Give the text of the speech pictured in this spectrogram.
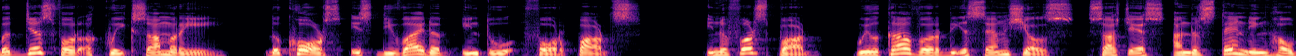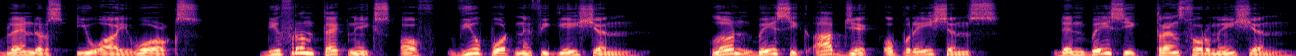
But just for a quick summary, the course is divided into four parts. In the first part, we'll cover the essentials such as understanding how Blender's UI works, different techniques of viewport navigation, learn basic object operations, then basic transformation,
